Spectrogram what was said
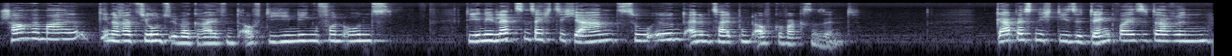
Schauen wir mal generationsübergreifend auf diejenigen von uns, die in den letzten 60 Jahren zu irgendeinem Zeitpunkt aufgewachsen sind. Gab es nicht diese Denkweise darin,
